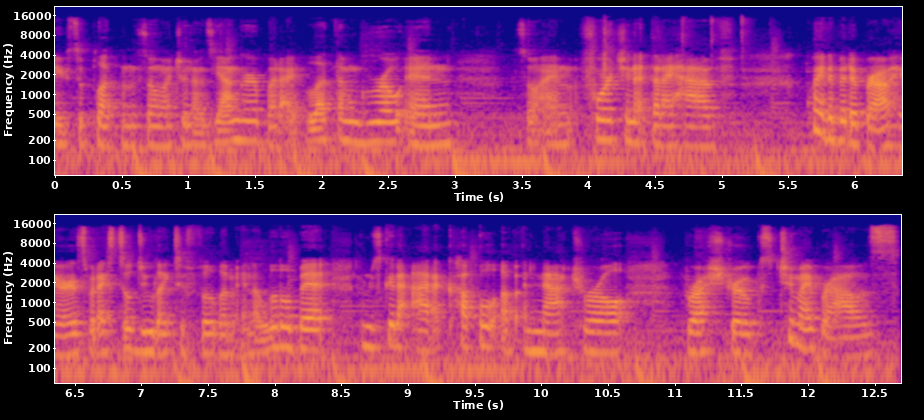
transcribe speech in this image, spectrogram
I used to pluck them so much when I was younger, but I've let them grow in. So I'm fortunate that I have quite a bit of brow hairs, but I still do like to fill them in a little bit. I'm just gonna add a couple of natural brush strokes to my brows.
